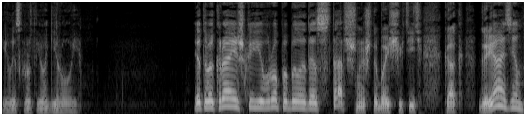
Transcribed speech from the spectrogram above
и выскажут его герои. Этого краешка Европы было достаточно, чтобы ощутить, как грязен,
